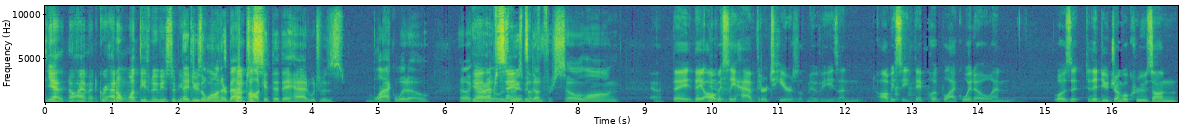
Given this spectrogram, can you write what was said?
yeah. No, I'm in agree. I don't want these movies to be. They on do the Disney one on their back I'm just- pocket that they had, which was Black Widow. They're like, Yeah, all and right, I'm well, this saying movie's it's been a- done for so long. Yeah. They they obviously have their tiers of movies and obviously they put Black Widow and what was it? Did they do Jungle Cruise on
